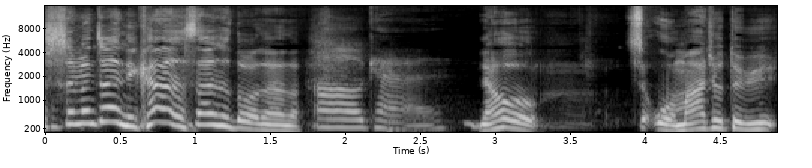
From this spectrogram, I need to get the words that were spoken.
身份证你看三十多那种。OK，” 然后这我妈就对于，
